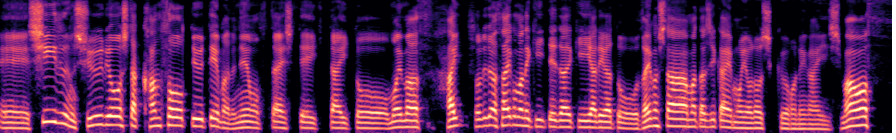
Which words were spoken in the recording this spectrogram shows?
えーシーズン終了した感想っていうテーマでね、お伝えしていきたいと思います。はい。それでは最後まで聞いていただきありがとうございました。また次回もよろしくお願いします。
